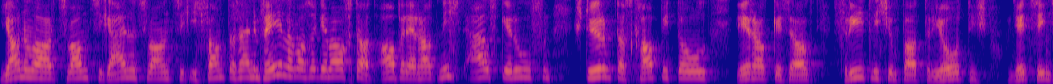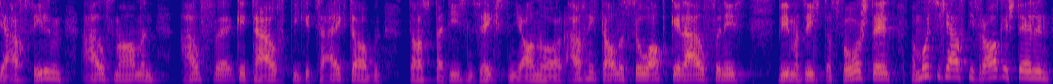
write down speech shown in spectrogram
Januar 2021, ich fand das einen Fehler, was er gemacht hat, aber er hat nicht aufgerufen, stürmt das Kapitol, er hat gesagt, friedlich und patriotisch. Und jetzt sind ja auch Filmaufnahmen aufgetaucht, die gezeigt haben, dass bei diesem 6. Januar auch nicht alles so abgelaufen ist, wie man sich das vorstellt. Man muss sich auch die Frage stellen,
